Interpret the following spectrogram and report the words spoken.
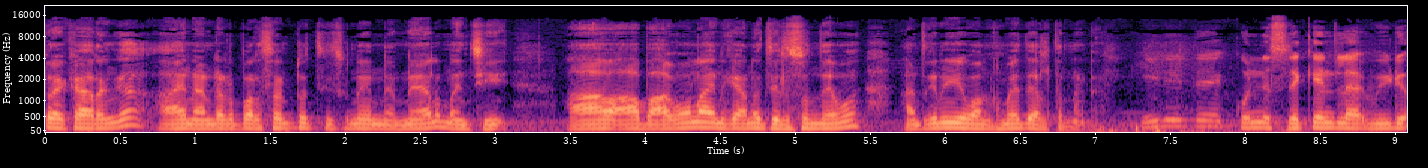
ప్రకారంగా ఆయన హండ్రెడ్ పర్సెంట్ తీసుకునే నిర్ణయాలు మంచి ఆ ఆ భాగంలో ఆయనకి ఏమైనా తెలుసుందేమో అందుకని ఈ వంక మీద వెళ్తున్నాడు. ఏదైతే కొన్ని సెకండ్ల వీడియో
